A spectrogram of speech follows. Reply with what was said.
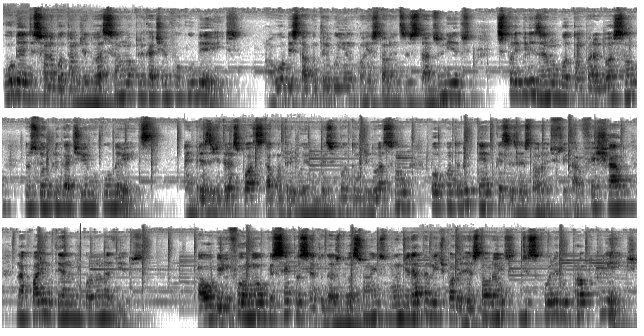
Uber adiciona o botão de doação no aplicativo Uber Eats. A Uber está contribuindo com restaurantes dos Estados Unidos, disponibilizando um botão para doação no seu aplicativo Uber Eats. A empresa de transporte está contribuindo com esse botão de doação por conta do tempo que esses restaurantes ficaram fechados na quarentena do coronavírus. A Uber informou que 100% das doações vão diretamente para os restaurantes de escolha do próprio cliente.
